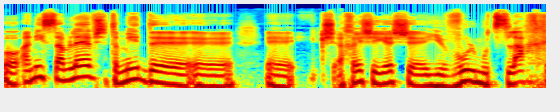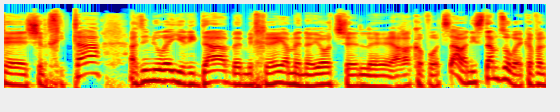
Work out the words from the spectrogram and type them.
או אני שם לב שתמיד אה, אה, אה, אחרי שיש אה, יבול מוצלח אה, של חיטה אז אני רואה ירידה במחירי המניות של אה, הרכבות סתם אני סתם זורק אבל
